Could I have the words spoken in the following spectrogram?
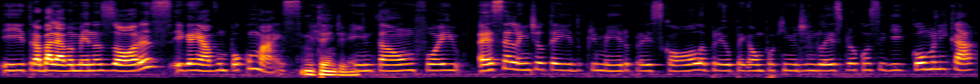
E trabalhava menos horas e ganhava um pouco mais. Entendi. Então foi excelente eu ter ido primeiro para a escola, para eu pegar um pouquinho de inglês, para eu conseguir comunicar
